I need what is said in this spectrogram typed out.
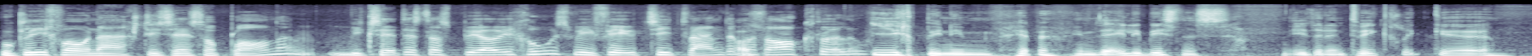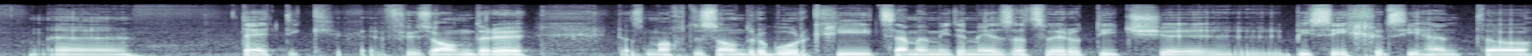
und gleich mal nächste Saison planen. Wie sieht das bei euch aus? Wie viel Zeit wenden wir also, da aktuell auf? Ich bin im, eben, im Daily Business, in der Entwicklung äh, äh, tätig. Für andere, das macht Sandro Burki zusammen mit dem Elsa Zverotic, äh, bin sicher, sie haben da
